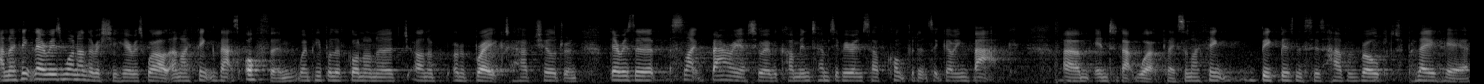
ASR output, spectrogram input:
And I think there is one other issue here as well, and I think that's often when people have gone on a, on a, on a break to have children, there is a, a slight barrier to overcome in terms of your own self-confidence at going back um, into that workplace. And I think big businesses have a role to play here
